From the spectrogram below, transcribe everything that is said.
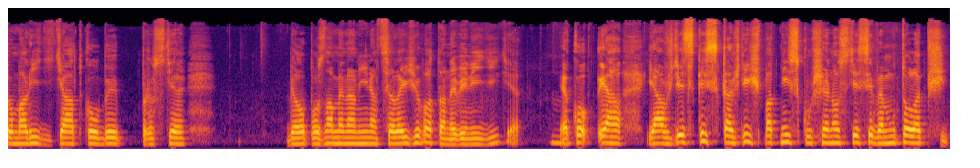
to malý dítětko by prostě bylo poznamenaný na celý život a nevinný dítě. Hmm. Jako já, já vždycky z každé špatné zkušenosti si vemu to lepší.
